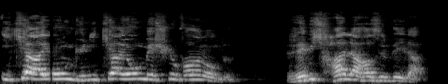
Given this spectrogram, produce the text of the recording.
2 ay 10 gün, 2 ay 15 gün falan oldu. Rebic hala hazır değil abi.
